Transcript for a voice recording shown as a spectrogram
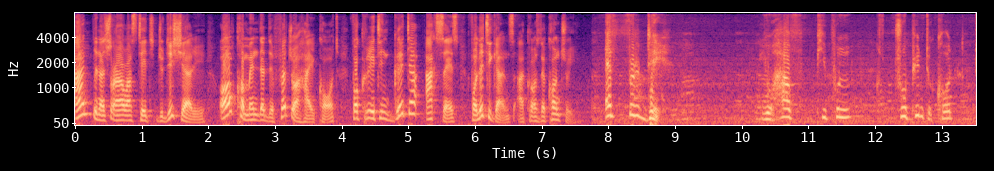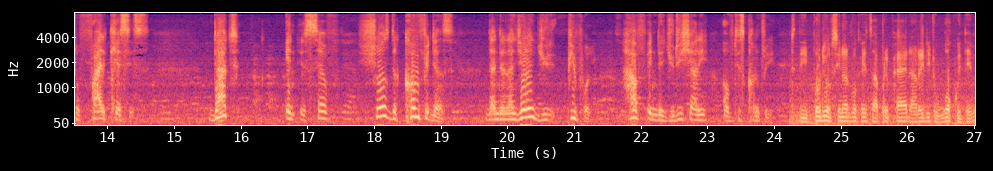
and the Nasarawa State Judiciary all commended the Federal High Court for creating greater access for litigants across the country. Every day, you have people trooping to court to file cases. That in itself shows the confidence that the Nigerian people have in the judiciary of this country. The body of senior advocates are prepared and ready to work with them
